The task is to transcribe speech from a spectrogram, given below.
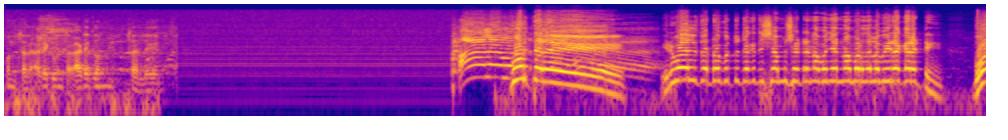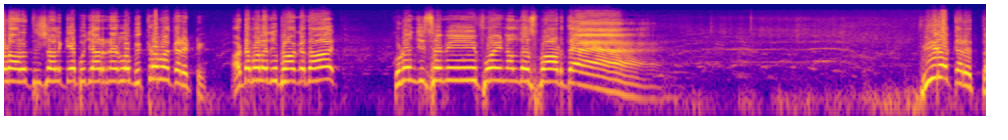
ಕುಂತಲೆ ಅಡೆ ಉಂತಲೆ ಅಡೆಗೆ ಉಂತಲೆ ಕೂಡ್ತಾರೆ ಇರುವೈ ದೊಡ್ಡ ಗುತ್ತು ಜಗದೀಶ್ ಶೆಟ್ಟನ ಭಂಜನ ನಂಬರ್ದಲ್ಲ very correct Bolara Trishal K ಪೂಜಾರನೆರಲು ವಿಕ್ರಮ ಕರೆಕ್ಟ್ ಅಡ್ಡಬಲ ವಿಭಾಗದ ಕುಡಂಜಿ ಸೆಮಿ ಫೈನಲ್ ದ ಸ್ಪಾರ್ಧೆ ವೀರ ಕರೆತ್ತ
